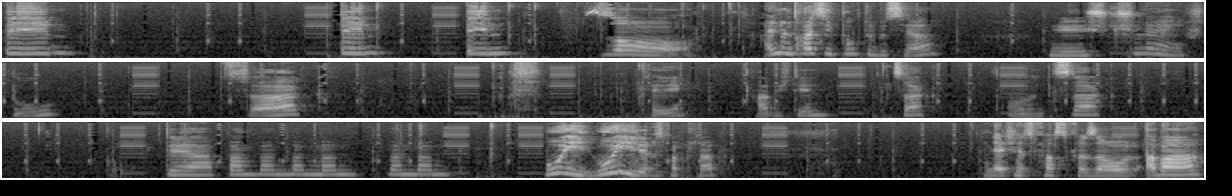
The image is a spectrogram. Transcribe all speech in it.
Beam. Beam. Beam. So. 31 Punkte bisher. Nicht schlecht, du. Zack. Okay. Habe ich den? Zack. Und zack. Kommt der. Bam, bam, bam, bam, bam, bam. Hui, hui, das war knapp. Der ist jetzt fast versaut. Aber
